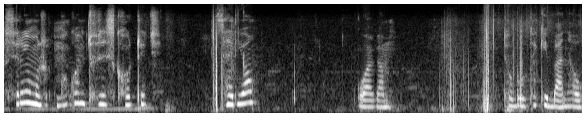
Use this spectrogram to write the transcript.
Serio, może mogłam tu zeskoczyć? Serio? Błagam. To był taki banał.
